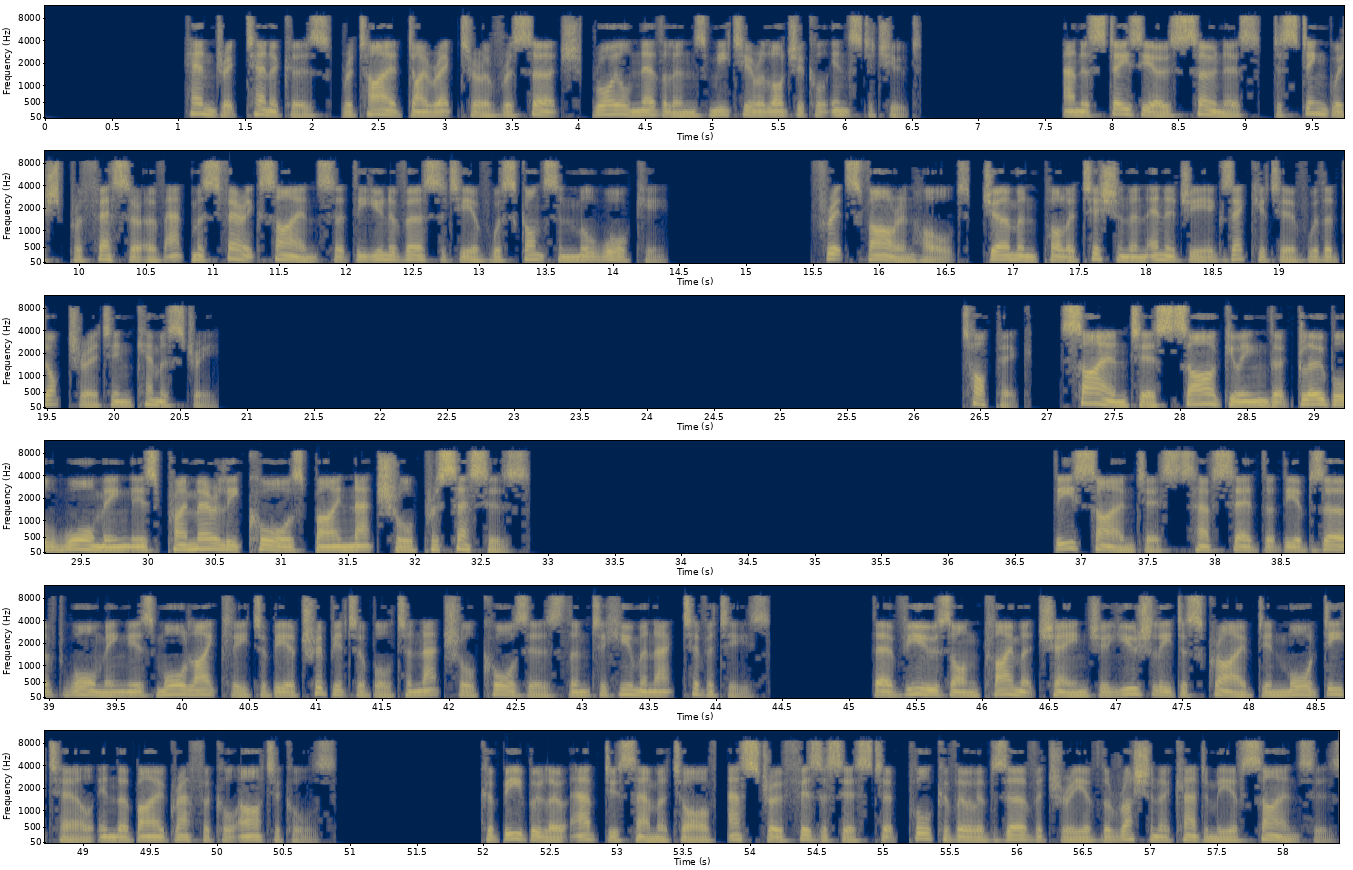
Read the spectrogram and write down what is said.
Hendrik Tennekes, Retired Director of Research, Royal Netherlands Meteorological Institute. Anastasios Tsonis, Distinguished Professor of Atmospheric Science at the University of Wisconsin-Milwaukee. Fritz Vahrenholt, German politician and energy executive with a doctorate in chemistry. Scientists arguing that global warming is primarily caused by natural processes These scientists have said that the observed warming is more likely to be attributable to natural causes than to human activities. Their views on climate change are usually described in more detail in their biographical articles. Habibullo Abdussamatov, astrophysicist at Pulkovo Observatory of the Russian Academy of Sciences.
